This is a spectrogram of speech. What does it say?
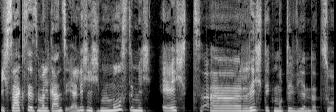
ich sage es jetzt mal ganz ehrlich, ich musste mich echt äh, richtig motivieren dazu.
